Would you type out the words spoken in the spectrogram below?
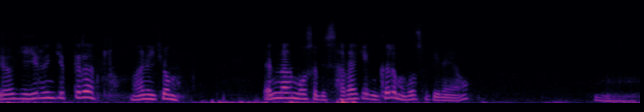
여기 이런 집들은 많이 좀 옛날 모습이 사라진 그런 모습이네요. 음.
